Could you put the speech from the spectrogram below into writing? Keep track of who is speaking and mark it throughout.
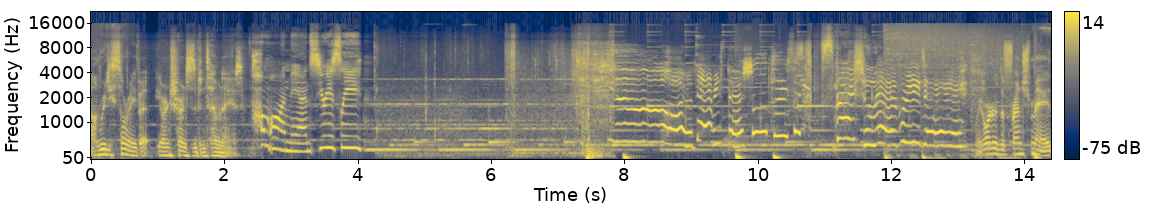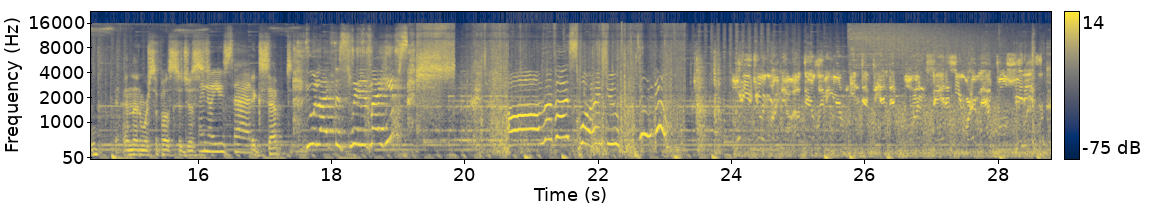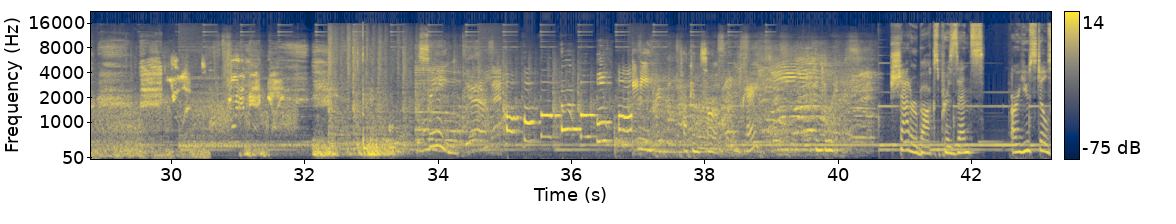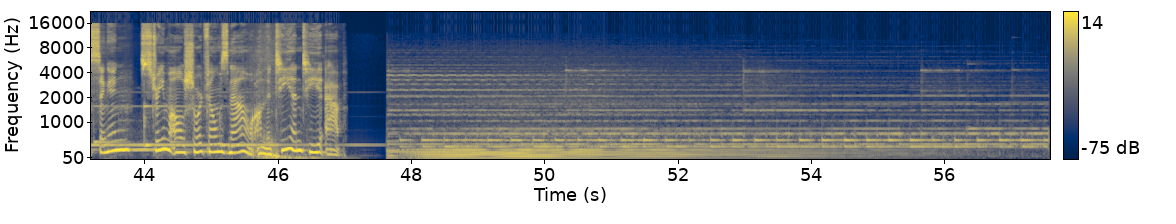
Speaker 1: I'm really sorry, but your insurance has been terminated.
Speaker 2: Come on, man. Seriously? You are a very special person. Special every day.
Speaker 3: We ordered the French maid, and then we're supposed to just
Speaker 2: I know you said.
Speaker 3: accept.
Speaker 2: You like the sweet of
Speaker 4: song, okay? You can do it.
Speaker 5: Shatterbox presents Are You Still Singing? Stream all short films now on the TNT app.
